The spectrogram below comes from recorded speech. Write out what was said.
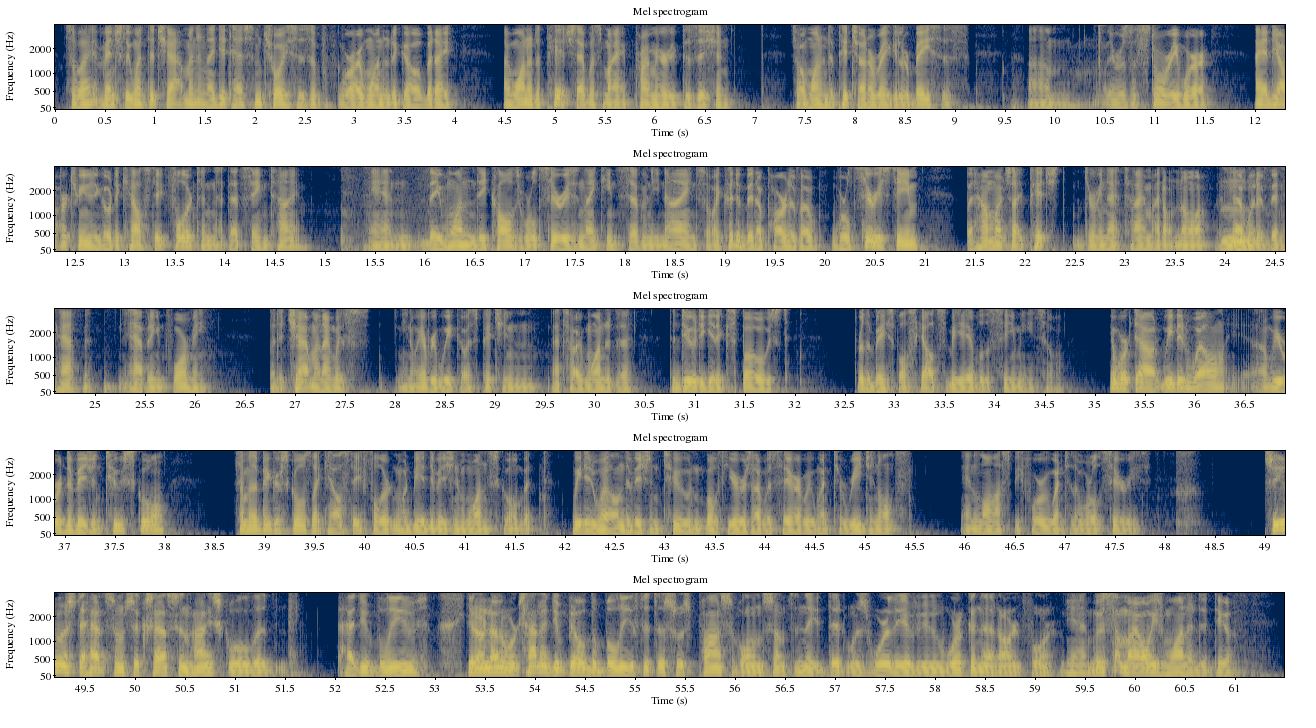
So I eventually went to Chapman, and I did have some choices of where I wanted to go, but I, I wanted to pitch. That was my primary position. So I wanted to pitch on a regular basis. Um, there was a story where I had the opportunity to go to Cal State Fullerton at that same time, and they won the College World Series in 1979. So I could have been a part of a World Series team, but how much I pitched during that time, I don't know if that Mm. would have been happen, happening for me. But at Chapman, I was, you know, every week I was pitching. That's how I wanted to, to do to get exposed for the baseball scouts to be able to see me. So it worked out. We did well. Uh, we were a Division two school. Some of the bigger schools like Cal State Fullerton would be a Division one school, but we did well in Division two. in both years I was there, we went to regionals and lost before we went to the World Series. So you must have had some success in high school that had you believe, you know, in other words, how did you build the belief that this was possible and something that, that was worthy of you working that hard for? Yeah, it was something I always wanted to do.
